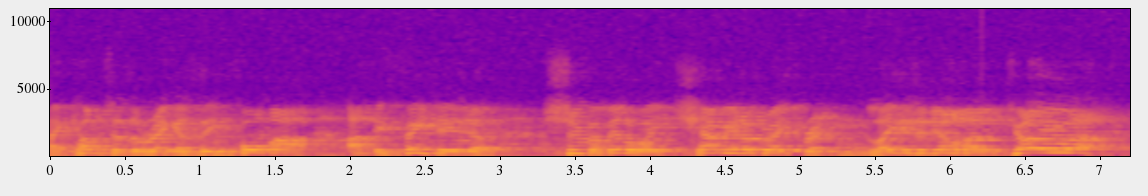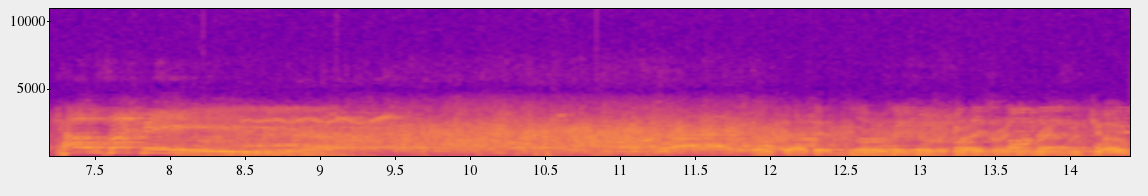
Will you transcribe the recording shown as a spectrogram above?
and comes to the ring as the former undefeated super middleweight champion of Great Britain. Ladies and gentlemen, Joe Dad Edinburgh, the, the trainer in the ring with Joe.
